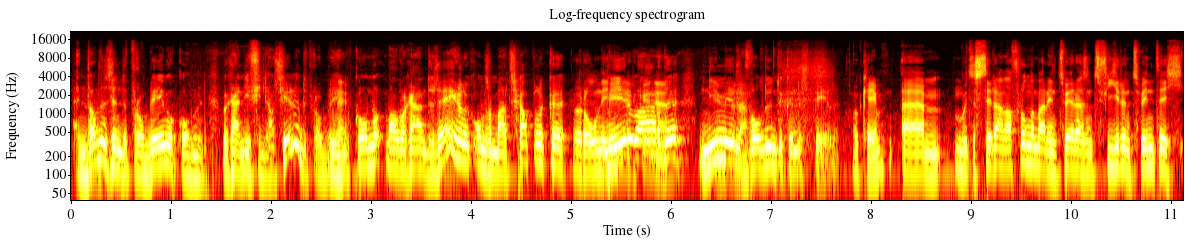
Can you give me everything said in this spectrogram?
En dat is in de problemen komen. We gaan niet financieel in de problemen Nee. komen, maar we gaan dus eigenlijk onze maatschappelijke Rol niet meerwaarde niet meer voldoende kunnen spelen. Oké, ehm, we moeten stilaan afronden, maar in 2024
